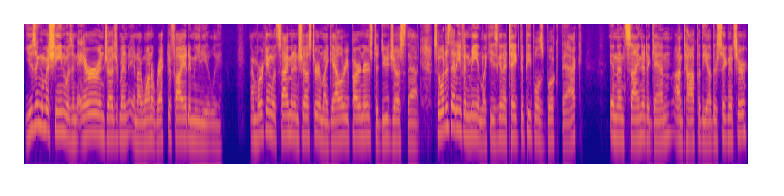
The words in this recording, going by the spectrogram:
Using a machine was an error in judgment, and I want to rectify it immediately. I'm working with Simon and Schuster and my gallery partners to do just that. So, what does that even mean? Like he's going to take the people's book back and then sign it again on top of the other signature?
